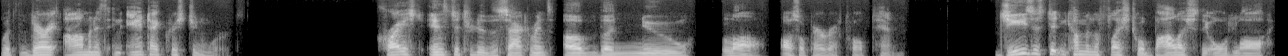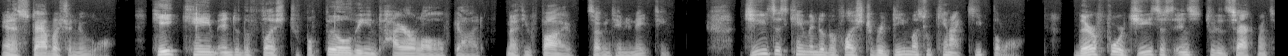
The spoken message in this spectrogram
with very ominous and anti Christian words. Christ instituted the sacraments of the new law, also paragraph 1210. Jesus didn't come in the flesh to abolish the old law and establish a new law. He came into the flesh to fulfill the entire law of God, Matthew 5, 17 and 18. Jesus came into the flesh to redeem us who cannot keep the law. Therefore, Jesus instituted the sacraments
